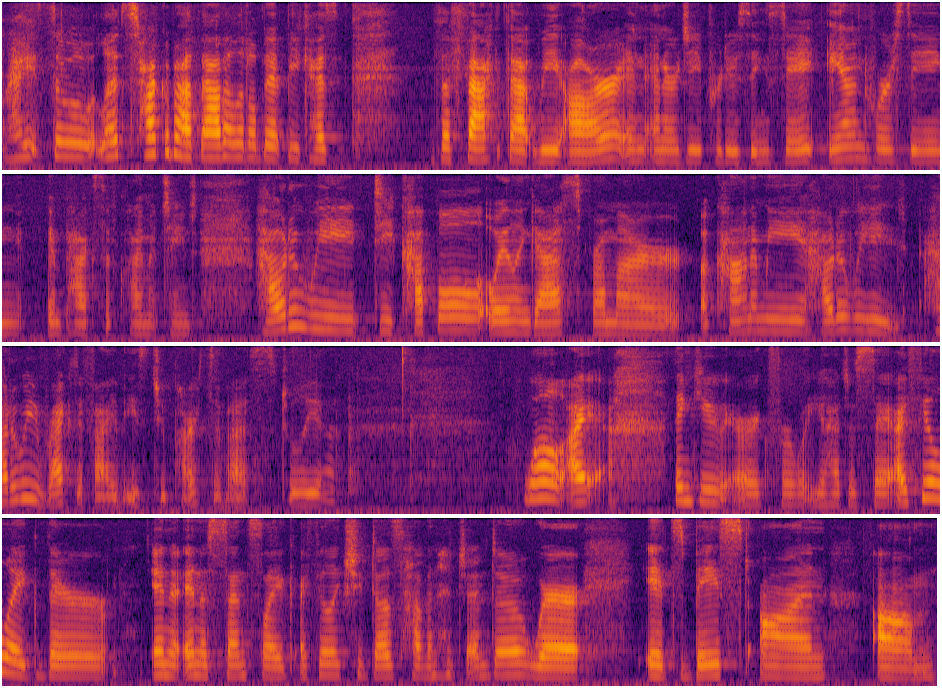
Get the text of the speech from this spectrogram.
Right, so let's talk about that a little bit because the fact that we are an energy producing state and we're seeing impacts of climate change. How do we decouple oil and gas from our economy? How do we how do we rectify these two parts of us, Julia? Well, I thank you, Erik, for what you had to say. I feel like there, in a, in a sense, like I feel like she does have an agenda where it's based on um,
